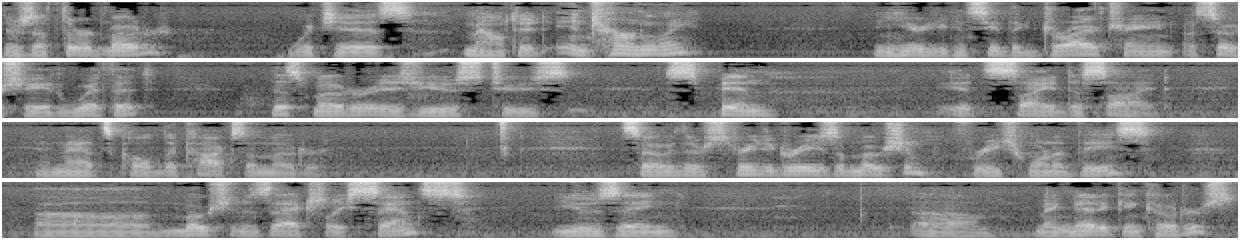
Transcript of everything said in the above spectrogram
There's a third motor, which is mounted internally. And here you can see the drivetrain associated with it. This motor is used to spin it side to side, and that's called the coxa motor. So there's three degrees of motion for each one of these. Uh, motion is actually sensed using um, magnetic encoders.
